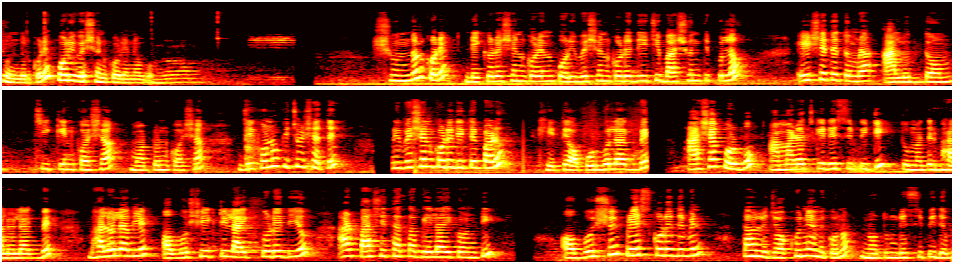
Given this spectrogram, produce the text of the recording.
সুন্দর করে পরিবেশন করে নেব। সুন্দর করে ডেকোরেশন করে আমি পরিবেশন করে দিয়েছি বাসন্তী পোলাও। এর সাথে তোমরা আলুর দম, চিকেন কষা, মটন কষা যে কোনো কিছুর সাথে পরিবেশন করে দিতে পারো। খেতে অপূর্ব লাগবে। আশা করব আমার আজকে রেসিপিটি তোমাদের ভালো লাগবে। ভালো লাগলে অবশ্যই একটি লাইক করে দিও আর পাশে থাকা বেল আইকনটি অবশ্যই প্রেস করে দেবেন। তাহলে যখনই আমি কোনো নতুন রেসিপি দেব,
